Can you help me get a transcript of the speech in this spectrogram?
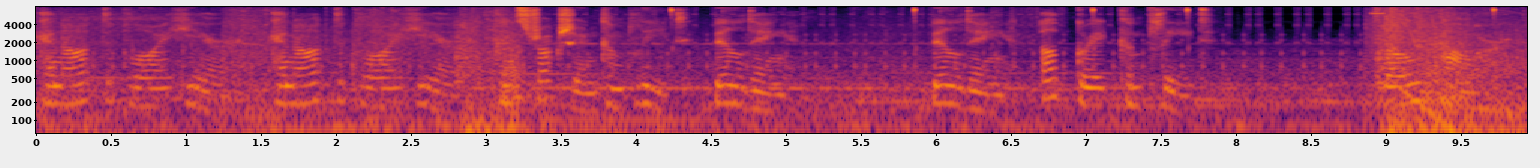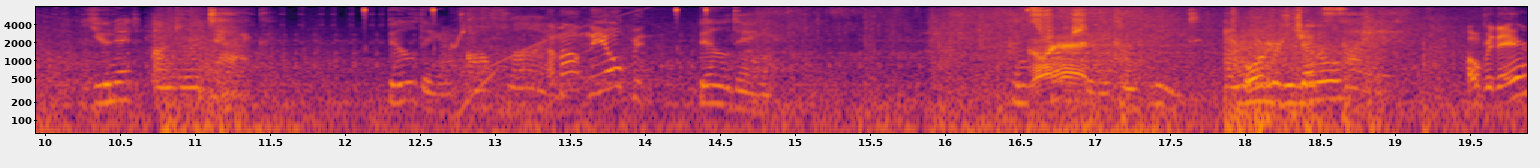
Cannot deploy here. Cannot deploy here. Construction complete. Building. Building. Upgrade complete. Low power. Unit under attack. Building offline. I'm out in the open. Building. Construction complete. Enemy Orders, General? sighted. Over there?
